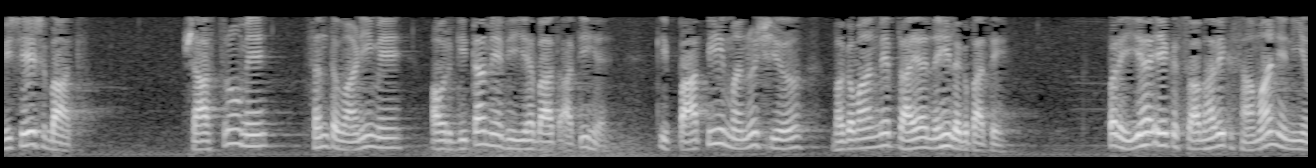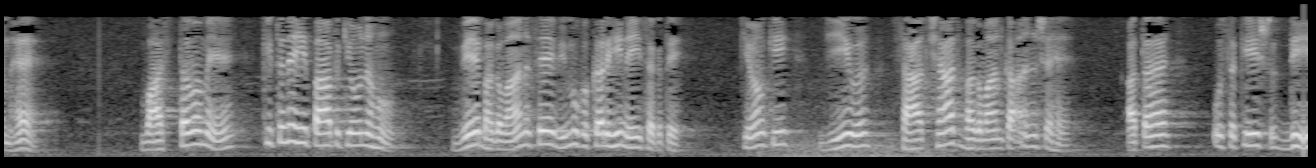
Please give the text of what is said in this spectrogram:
विशेष बात, शास्त्रों में संतवाणी में और गीता में भी यह बात आती है कि पापी मनुष्य भगवान में प्राय नहीं लग पाते। पर यह एक स्वाभाविक सामान्य नियम है। वास्तव में कितने ही पाप क्यों न हो, वे भगवान से विमुख कर ही नहीं सकते, क्योंकि जीव साक्षात भगवान का अंश है। अतः उसकी शुद्धि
